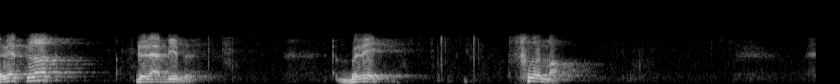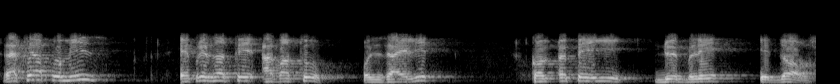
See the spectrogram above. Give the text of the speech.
Les plantes de la Bible, blé, froment. La terre promise est présentée avant tout aux Israélites comme un pays de blé et d'orge.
